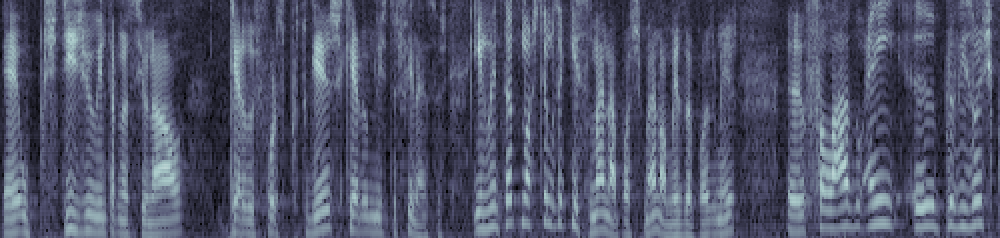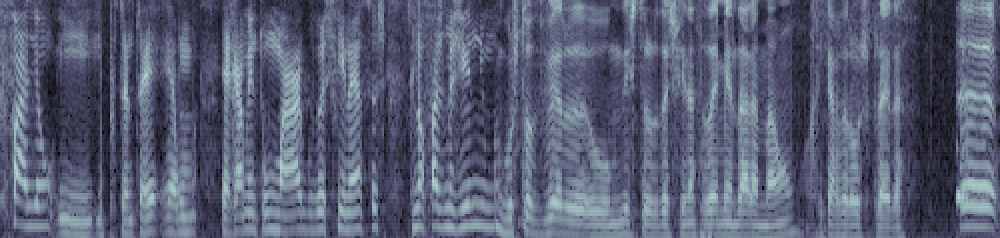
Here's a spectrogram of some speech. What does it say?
é o prestígio internacional quer do esforço português, quer do Ministro das Finanças. E, no entanto, nós temos aqui, semana após semana, ou mês após mês, eh, falado em eh, previsões que falham e, e, portanto, é, é, um- é realmente um mago das finanças que não faz magia nenhuma. Gostou de ver o Ministro das Finanças a emendar a mão, Ricardo Araújo Pereira? Uh,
